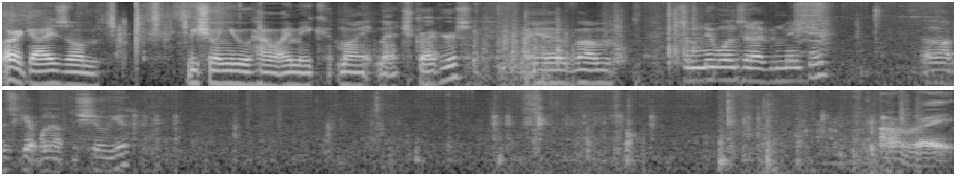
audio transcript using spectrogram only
Alright guys, um, I'll be showing you how I make my match crackers. I have, um, some new ones that I've been making. Uh, I'll just get one out to show you. Alright.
